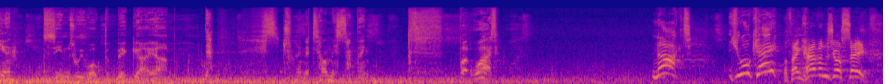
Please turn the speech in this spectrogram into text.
Is the Archaean? Seems we woke the big guy up. He's trying to tell me something. But what? Noct! You okay? Well, thank heavens you're safe.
